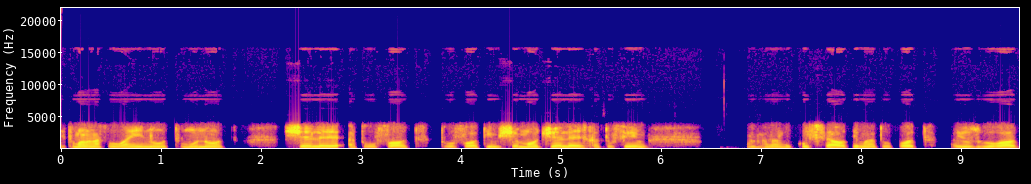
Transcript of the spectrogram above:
אתמול אנחנו ראינו תמונות של התרופות, תרופות עם שמות של חטופים. הקופסאות עם התרופות היו סגורות,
